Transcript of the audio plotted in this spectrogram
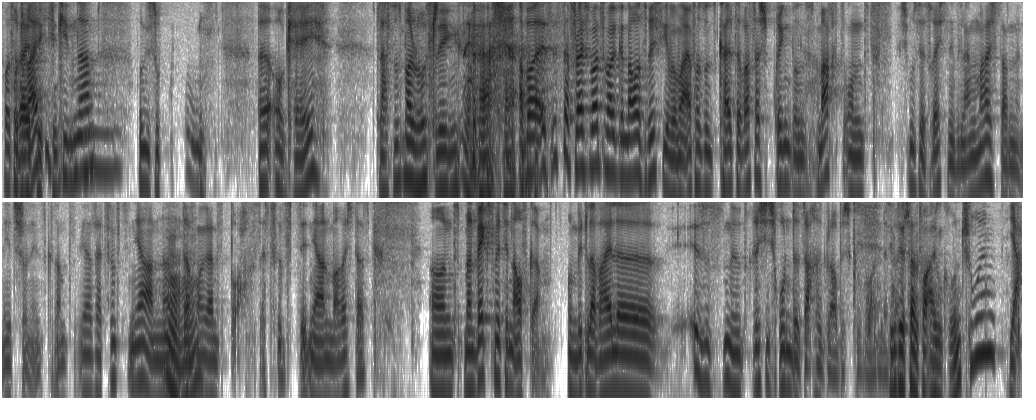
Vor vor 30 30, Kindern und ich so, äh, okay, lass uns mal loslegen. Aber es ist da vielleicht manchmal genau das Richtige, wenn man einfach so ins kalte Wasser springt und es macht. Und ich muss jetzt rechnen, wie lange mache ich es dann jetzt schon insgesamt? Ja, seit 15 Jahren. Ne? Mhm. Darf man gar nicht, boah, seit 15 Jahren mache ich das. Und man wächst mit den Aufgaben. Und mittlerweile ist es eine richtig runde Sache, glaube ich, geworden. Sind es dann vor allem Grundschulen? Ja,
